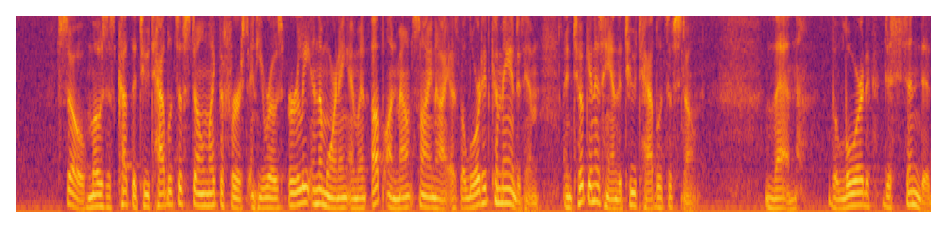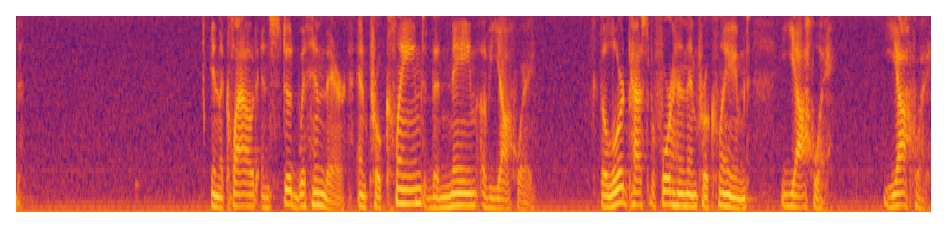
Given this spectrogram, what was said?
So Moses cut the two tablets of stone like the first, and he rose early in the morning and went up on Mount Sinai as the Lord had commanded him, and took in his hand the two tablets of stone. Then the Lord descended in the cloud and stood with him there, and proclaimed the name of Yahweh. The Lord passed before him and proclaimed, Yahweh, Yahweh,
